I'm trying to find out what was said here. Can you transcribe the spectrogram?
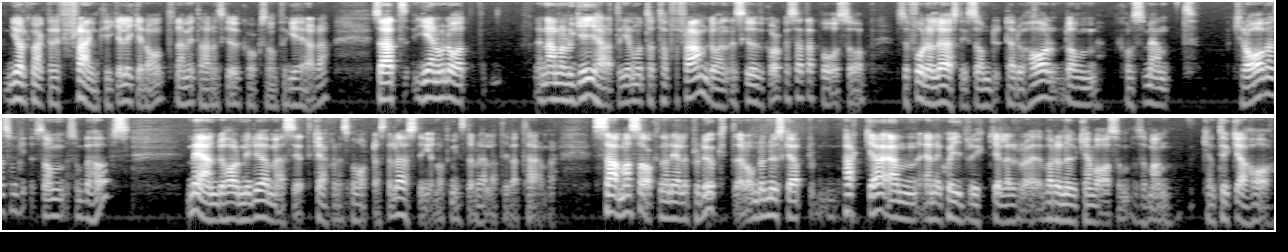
mjölkmarknaden i Frankrike likadant, när vi inte hade en skruvkork som fungerade. Så att genom då en analogi här, att genom att ta fram då en, en skruvkork och sätta på så, så får du en lösning som, där du har de konsumentkraven som, som, som behövs. Men du har miljömässigt kanske den smartaste lösningen, åtminstone relativa termer. Samma sak när det gäller produkter. Om du nu ska packa en energidryck eller vad det nu kan vara som, som man kan tycka ha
